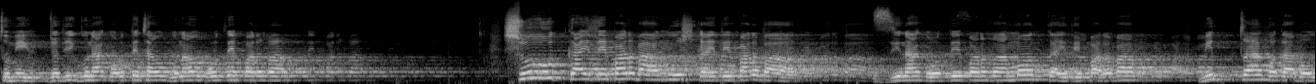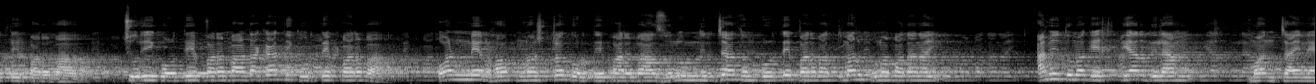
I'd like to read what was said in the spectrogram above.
তুমি যদি গুনাহ করতে চাও, গুনাহও করতে পারবা। সুদ খাইতে পারবা, ঘুষ খাইতে পারবা, জিনা করতে পারবা, মদ খাইতে পারবা, মিথ্যা কথা বলতে পারবা, চুরি করতে পারবা, ডাকাতি করতে পারবা, অন্যের হক নষ্ট করতে পারবা, জুলুম নির্যাতন করতে পারবা, তোমার কোনো বাধা নাই। আমি তোমাকে এখতিয়ার দিলাম, মন চাই নে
